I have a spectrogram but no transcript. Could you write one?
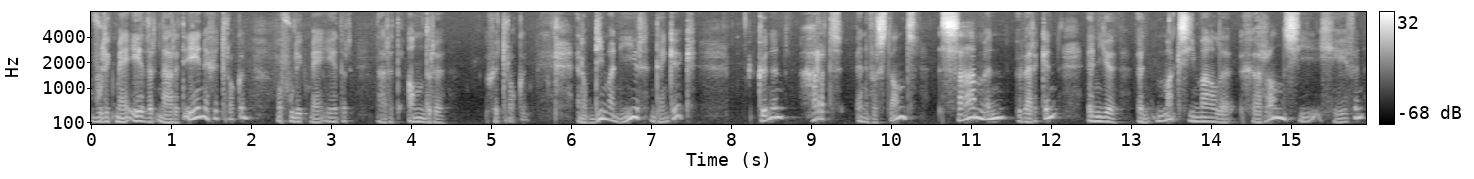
Voel ik mij eerder naar het ene getrokken of voel ik mij eerder naar het andere getrokken? En op die manier, denk ik, kunnen hart en verstand samenwerken en je een maximale garantie geven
